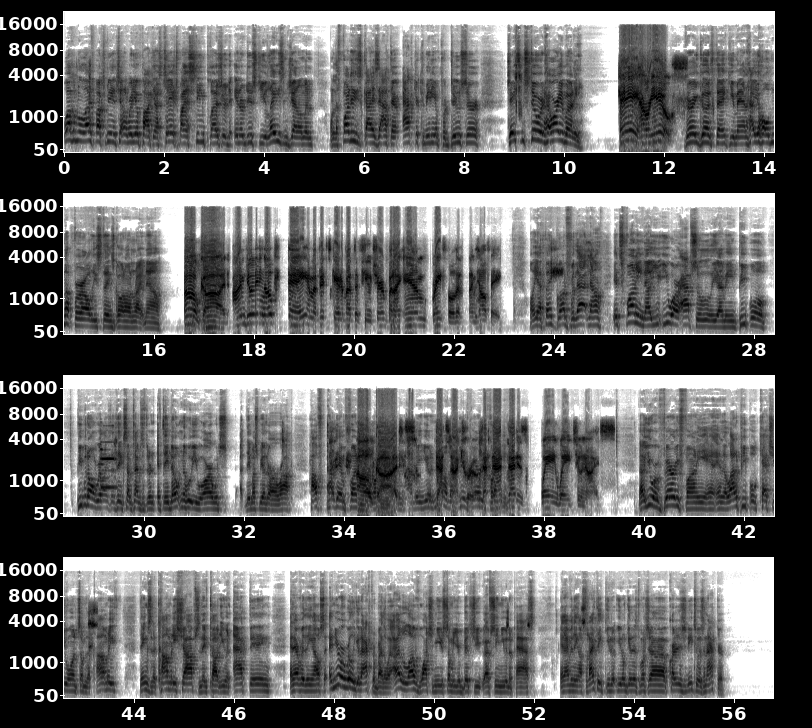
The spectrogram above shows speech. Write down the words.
Welcome to the Lifebox Media Channel Radio Podcast. Today it's my esteemed pleasure to introduce to you, ladies and gentlemen, one of the funniest guys out there, actor, comedian, producer, Jason Stuart. How are you, buddy? Hey, how are you? Very good, thank you, man. How you holding up for all these things going on right now? Oh God, I'm doing okay. I'm a bit scared about the future, but I am grateful that I'm healthy. Well, yeah, thank God for that. Now it's funny. Now you you are absolutely. I mean, people people don't realize. I think sometimes if they if they don't know who you are, which they must be under a rock. How how damn funny! Oh God, I mean, you, that's no, not true. That, that that is way way too nice. Now you are very funny, and, and a lot of people catch you on some of the comedy things in the comedy shops, and they've caught you in acting and everything else. And you're a really good actor, by the way. I love watching you. Some of your bits you, I've seen you in the past, and everything else. And I think you don't, you don't get as much uh, credit as you need to as an actor.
